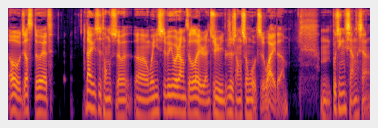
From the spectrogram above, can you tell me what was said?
，Oh, just do it。但与此同时，呃，维尼是不是会让这类人去日常生活之外的？嗯，不禁想想，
